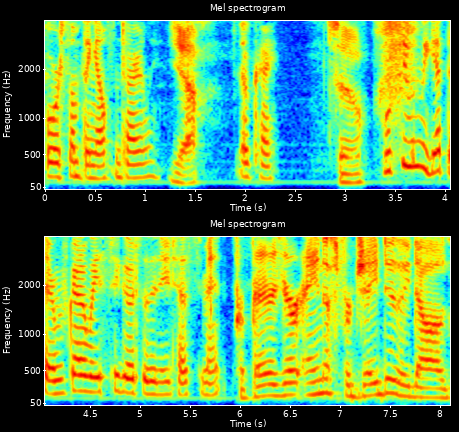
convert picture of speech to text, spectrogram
Or something else entirely? Yeah. Okay. So We'll see when we get there. We've got a ways to go to the New Testament. prepare your anus for J Dizzy Dog.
